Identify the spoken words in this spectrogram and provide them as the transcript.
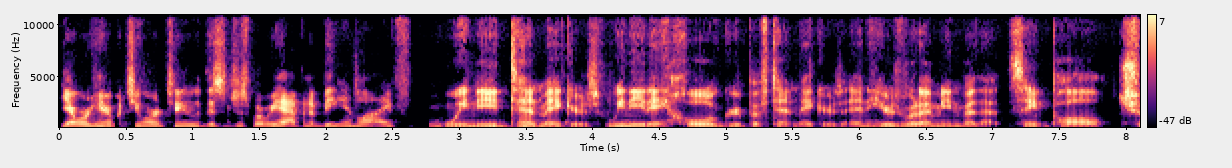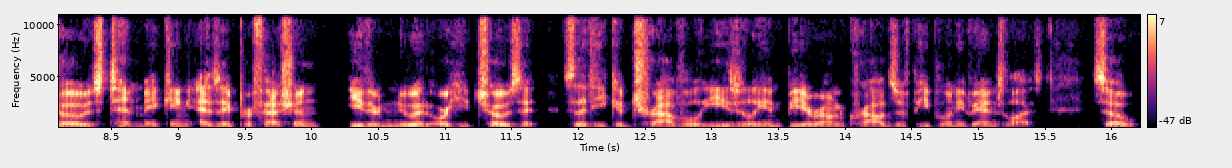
yeah, we're here, but you are too. This is just where we happen to be in life. We need tent makers. We need a whole group of tent makers. And here's what I mean by that. St. Paul chose tent making as a profession, either knew it or he chose it so that he could travel easily and be around crowds of people and evangelize. So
